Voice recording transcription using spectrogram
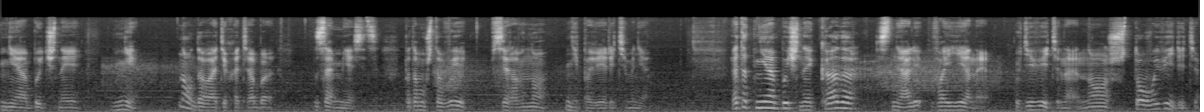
необычные дни. Ну, давайте хотя бы за месяц, потому что вы все равно не поверите мне. Этот необычный кадр сняли военные. Удивительно, но что вы видите?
